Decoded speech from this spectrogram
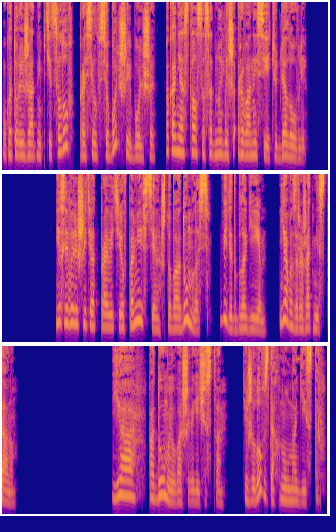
у которой жадный птицелов просил все больше и больше, пока не остался с одной лишь рваной сетью для ловли. Если вы решите отправить ее в поместье, чтобы одумалась, видят благие, я возражать не стану. Я подумаю, ваше величество, тяжело вздохнул магистр.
